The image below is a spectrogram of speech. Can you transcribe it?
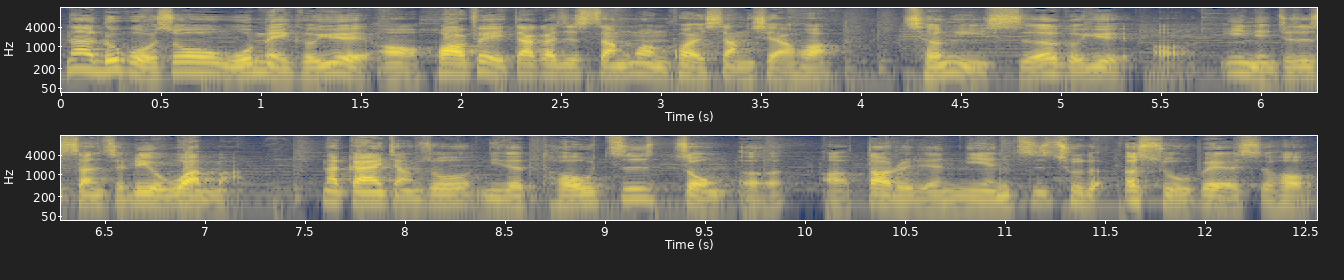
那如果说我每个月哦花费大概是三万块上下的话，乘以十二个月哦，一年就是三十六万嘛。那刚才讲说你的投资总额啊，到了你的年支出的二十五倍的时候，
